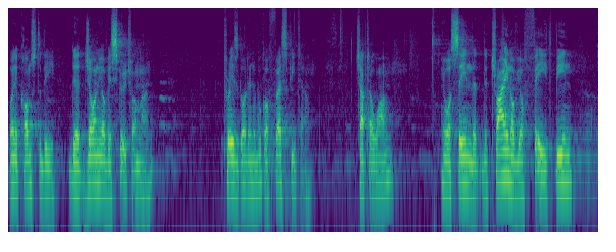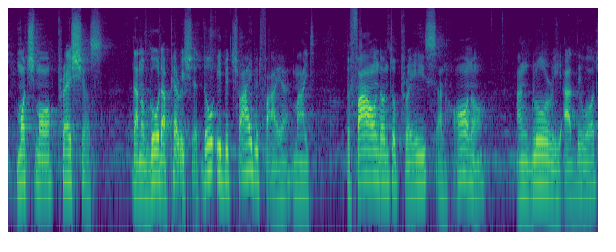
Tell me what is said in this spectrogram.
when it comes to the, the journey of a spiritual man. Praise God. In the book of First Peter, chapter 1, he was saying that the trying of your faith being much more precious than of gold that perisheth, though it be tried with fire, might be found unto praise and honor and glory at the word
